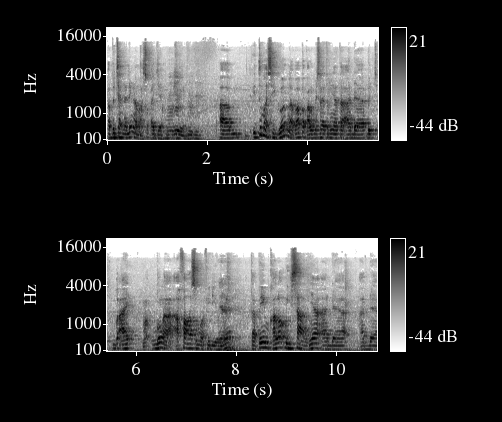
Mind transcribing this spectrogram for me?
uh, bercandanya nggak masuk aja mungkin. Hmm, Um, itu masih gue nggak apa-apa kalau misalnya ternyata ada gue gue nggak hafal semua videonya Ya. Tapi kalau misalnya ada ada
